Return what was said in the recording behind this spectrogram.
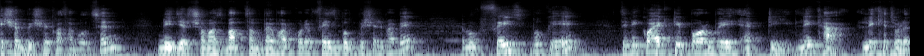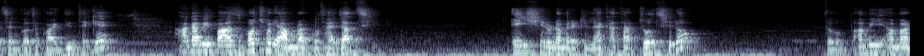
এইসব বিষয়ে কথা বলছেন। নিজের সমাজ মাধ্যম ব্যবহার করে ফেসবুক বিশেষভাবে এবং ফেসবুকে তিনি কয়েকটি পর্বে একটি লেখা লিখে চলেছেন গত কয়েকদিন থেকে। আগামী পাঁচ বছরে আমরা কোথায় যাচ্ছি, এই শিরোনামের একটি লেখা তার চলছিল। তো আমি আমার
